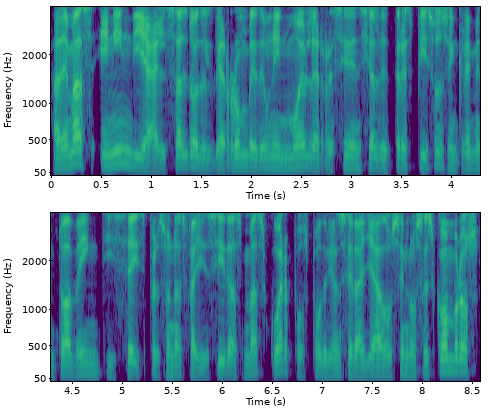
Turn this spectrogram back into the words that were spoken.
Además, en India, el saldo del derrumbe de un inmueble residencial de tres pisos incrementó a 26 personas fallecidas. Más cuerpos podrían ser hallados en los escombros,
